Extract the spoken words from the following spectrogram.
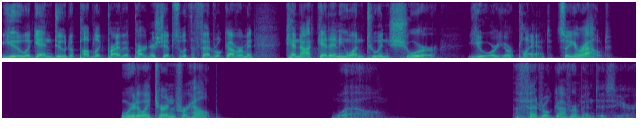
You, again, due to public private partnerships with the federal government, cannot get anyone to insure you or your plant. So you're out. Where do I turn for help? Well, the federal government is here.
